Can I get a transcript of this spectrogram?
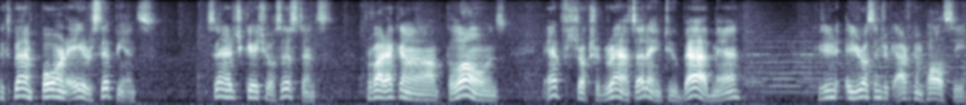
Expand foreign aid recipients. Send educational assistance. Provide economic loans. Infrastructure grants. That ain't too bad, man. Continue Eurocentric African policy.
